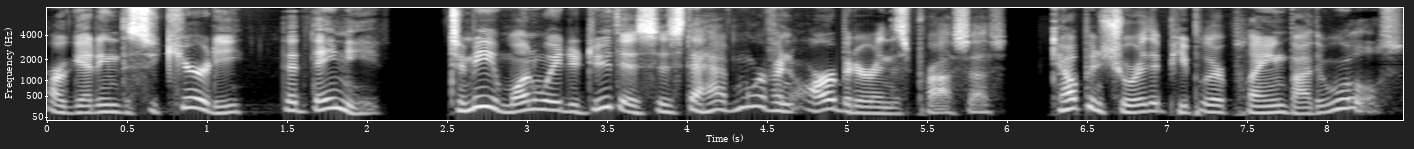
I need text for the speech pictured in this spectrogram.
are getting the security that they need. To me, one way to do this is to have more of an arbiter in this process to help ensure that people are playing by the rules.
